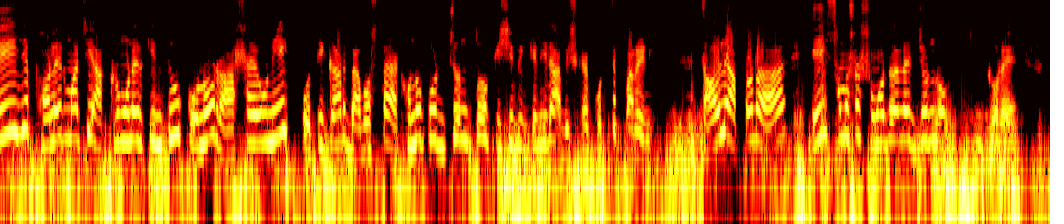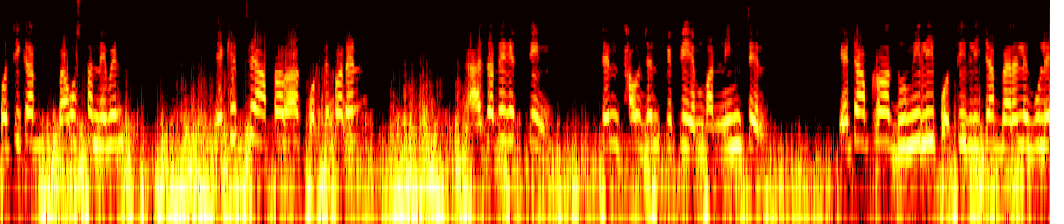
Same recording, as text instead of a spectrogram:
এই যে ফলের মাছি আক্রমণের কিন্তু কোনো রাসায়নিক প্রতিকার ব্যবস্থা এখনও পর্যন্ত কৃষি বিজ্ঞানীরা আবিষ্কার করতে পারেনি। তাহলে আপনারা এই সমস্যার সমাধানের জন্য কি করে প্রতিকার ব্যবস্থা নেবেন? এক্ষেত্রে আপনারা করতে পারেন অ্যাজাডিরেকটিন টেন থাউজেন্ড পিপিএম বা নিম তেল। এটা আপনারা দু মিলি প্রতি লিটার ব্যারেলে গুলে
